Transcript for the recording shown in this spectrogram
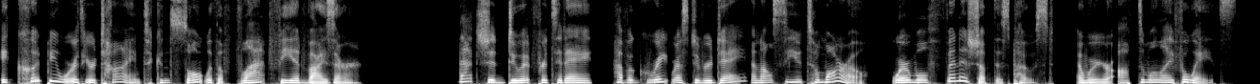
it could be worth your time to consult with a flat fee advisor. That should do it for today. Have a great rest of your day, and I'll see you tomorrow where we'll finish up this post and where your optimal life awaits.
